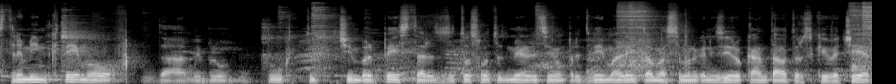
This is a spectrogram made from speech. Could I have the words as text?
stremim k temu, da bi bil puk tudi čim bolj pester. Zato smo tudi imeli, recimo pred dvema letoma, sem organiziral kant avtorski večer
